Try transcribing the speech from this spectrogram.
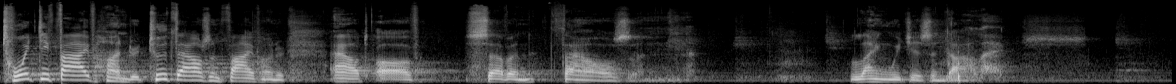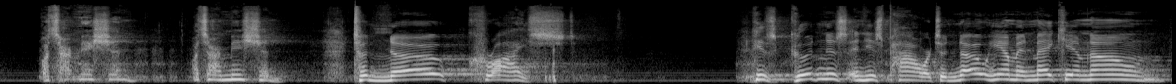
2,500, 2,500 out of 7,000 languages and dialects. What's our mission? What's our mission? To know Christ his goodness and His power, to know Him and make Him known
